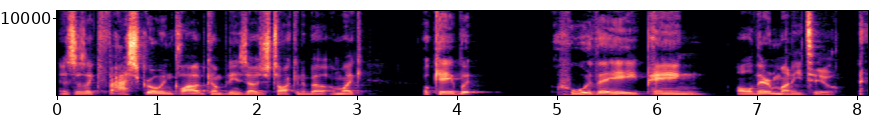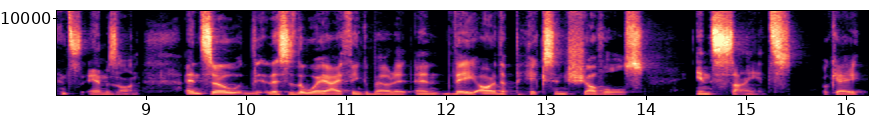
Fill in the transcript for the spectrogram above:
And it's like fast growing cloud companies I was just talking about. I'm like, okay, but who are they paying all their money to. It's Amazon. And so th- this is the way I think about it. And they are the picks and shovels in science. Okay.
